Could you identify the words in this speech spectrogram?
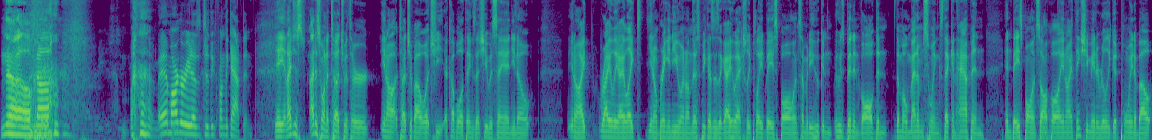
No. No. and margaritas to the, from the captain. Yeah, and I just I just want to touch with her, you know, touch about what she a couple of things that she was saying, you know, you know, I Riley, I liked you know bringing you in on this because as a guy who actually played baseball and somebody who can who's been involved in the momentum swings that can happen in baseball and softball, you know, I think she made a really good point about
